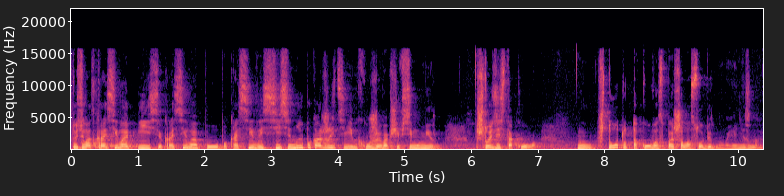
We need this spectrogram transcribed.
То есть у вас красивая пися, красивая попа, красивые сиси, ну и покажите их уже вообще всему миру. Что здесь такого? Ну, что тут такого спешл особенного, я не знаю.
